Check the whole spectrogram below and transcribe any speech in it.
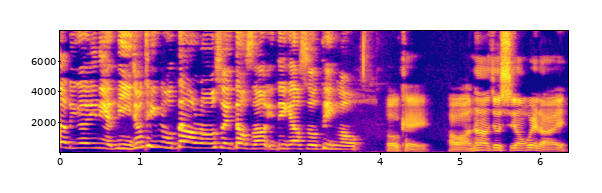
二零二一年你就听不到喽，所以到时候一定要收听哦。OK，好啊，那就希望未来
